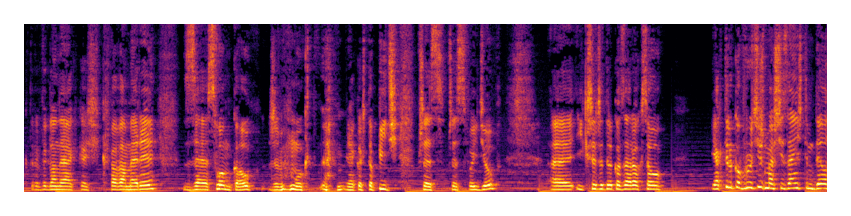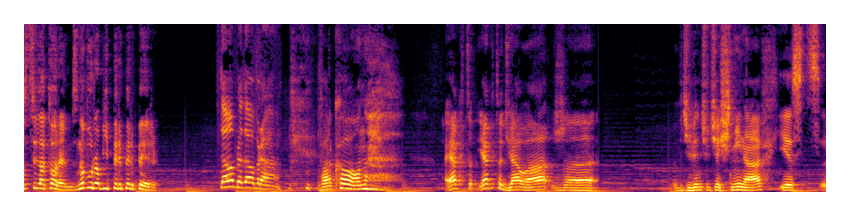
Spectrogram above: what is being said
który wygląda jak jakaś krwawa Mary ze słomką, żeby mógł jakoś to pić przez, przez swój dziób e, i krzyczy tylko za Roxą jak tylko wrócisz, masz się zająć tym deoscylatorem. Znowu robi pyr, pyr, pyr. Dobra, dobra. Warkon. A jak to, jak to działa, że w dziewięciu cieśninach jest yy,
